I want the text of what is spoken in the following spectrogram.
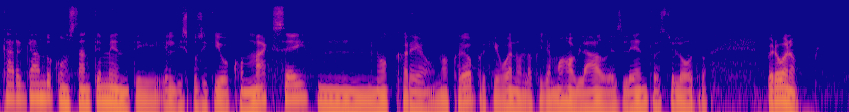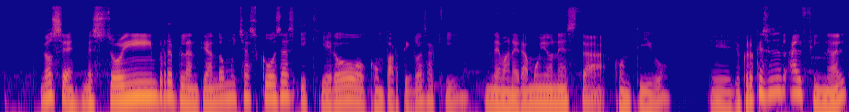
cargando constantemente el dispositivo con MagSafe, mm, no creo, no creo, porque bueno, lo que ya hemos hablado es lento, esto y lo otro. Pero bueno, no sé, me estoy replanteando muchas cosas y quiero compartirlas aquí de manera muy honesta contigo. Eh, yo creo que eso es al final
